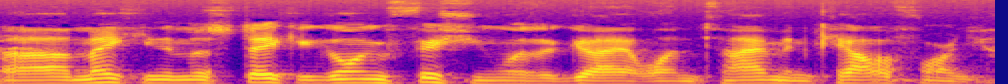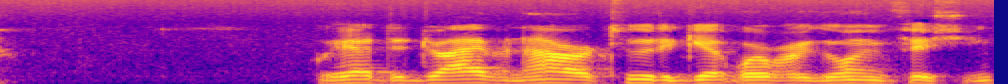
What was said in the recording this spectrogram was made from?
uh, making the mistake of going fishing with a guy one time in California. We had to drive an hour or two to get where we were going fishing.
